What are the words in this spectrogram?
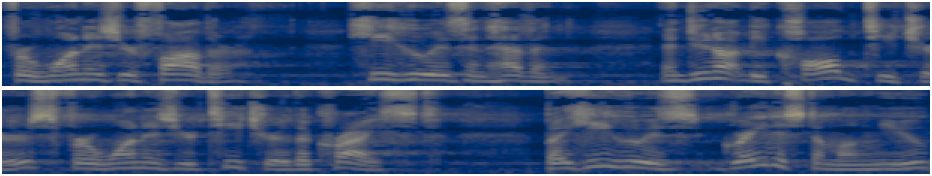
for one is your father, he who is in heaven. And do not be called teachers, for one is your teacher, the Christ. But he who is greatest among you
